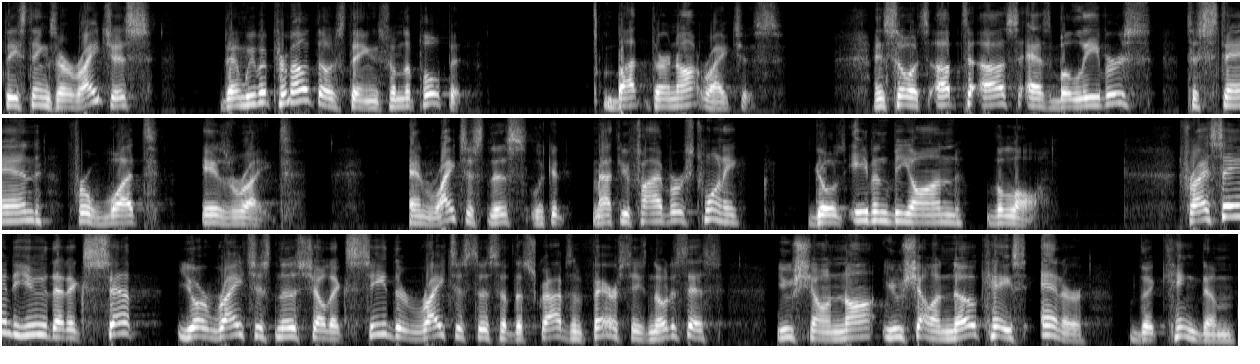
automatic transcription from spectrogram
these things are righteous, then we would promote those things from the pulpit. But they're not righteous. And so it's up to us as believers to stand for what is right. And righteousness, look at Matthew 5, verse 20, goes even beyond the law. For I say unto you that except your righteousness shall exceed the righteousness of the scribes and Pharisees, notice this, you shall not you shall in no case enter the kingdom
